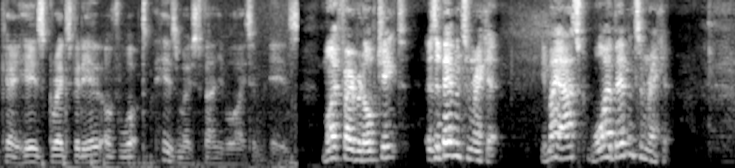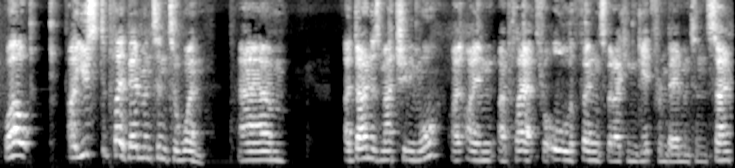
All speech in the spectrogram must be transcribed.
Okay, here's Greg's video of what his most valuable item is. My favourite object is a badminton racket. You may ask, why a badminton racket? Well, I used to play badminton to win. Um, I don't as much anymore. I, I, I play it for all the things that I can get from badminton. So,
